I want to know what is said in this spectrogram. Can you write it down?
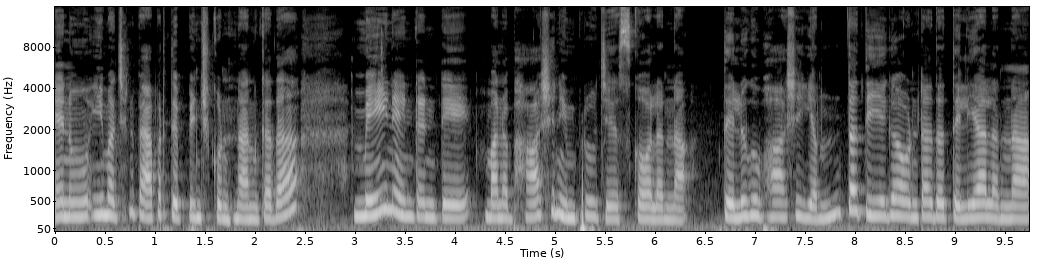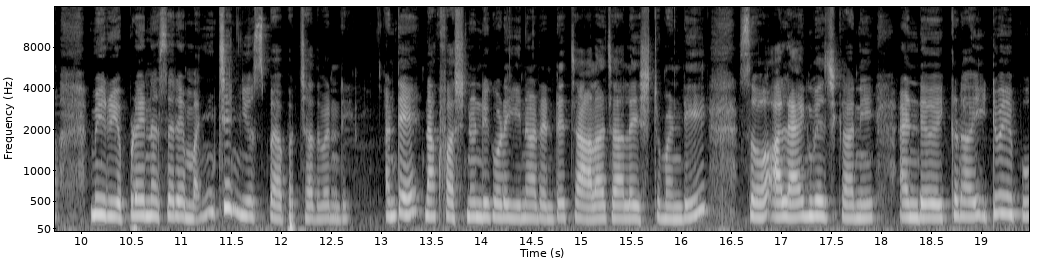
నేను ఈ మధ్యన పేపర్ తెప్పించుకుంటున్నాను కదా. మెయిన్ ఏంటంటే మన భాషని ఇంప్రూవ్ చేసుకోవాలన్నా తెలుగు భాష ఎంత తీయగా ఉంటుందో తెలియాలన్నా మీరు ఎప్పుడైనా సరే మంచి న్యూస్ పేపర్ చదవండి. అంటే నాకు ఫస్ట్ నుండి కూడా ఈనాడంటే చాలా చాలా ఇష్టం అండి సో ఆ లాంగ్వేజ్ కానీ అండ్ ఇక్కడ ఇటువైపు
